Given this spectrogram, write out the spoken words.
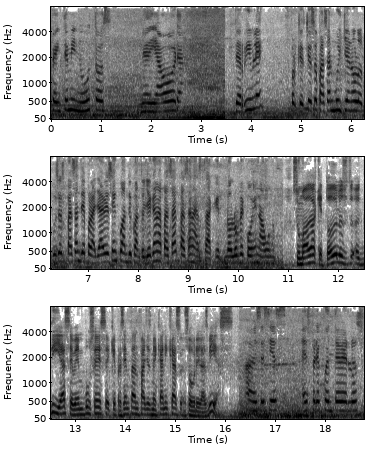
20 minutos, media hora. Terrible, porque es que eso pasan muy llenos, los buses pasan de por allá de vez en cuando y cuando llegan a pasar pasan hasta que no los recogen a uno. Sumado a que todos los días se ven buses que presentan fallas mecánicas sobre las vías. A veces sí es, es frecuente verlos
